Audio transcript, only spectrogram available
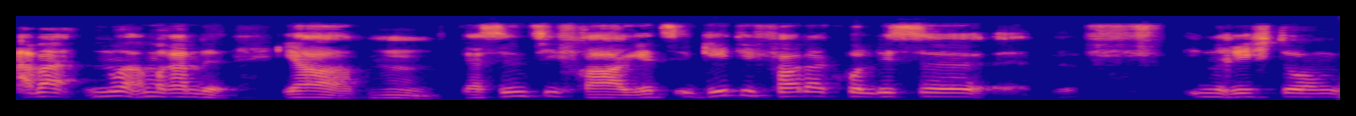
Aber nur am Rande. Ja, hm, das sind die Frage. Jetzt geht die Förderkulisse äh, in Richtung,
